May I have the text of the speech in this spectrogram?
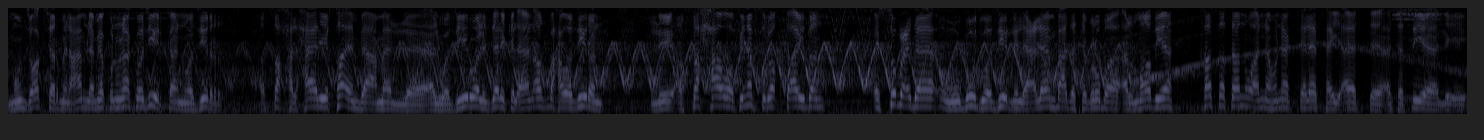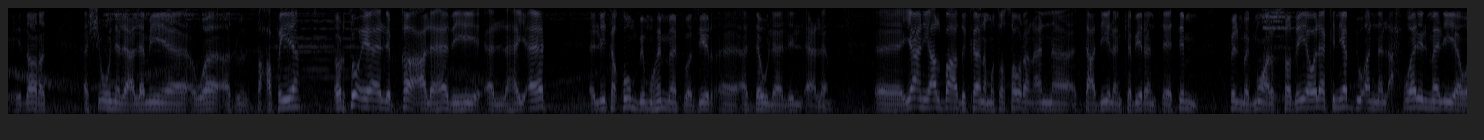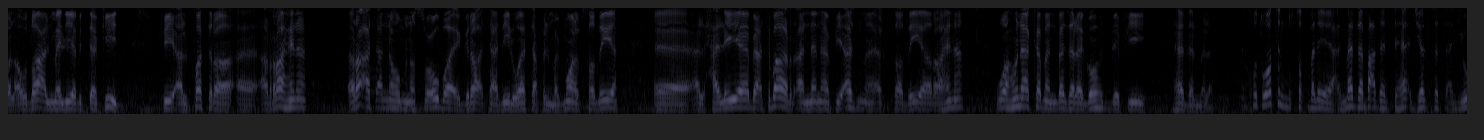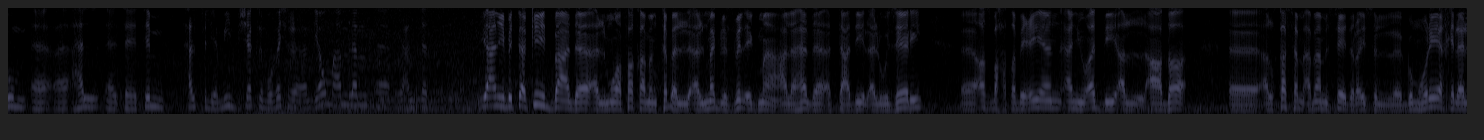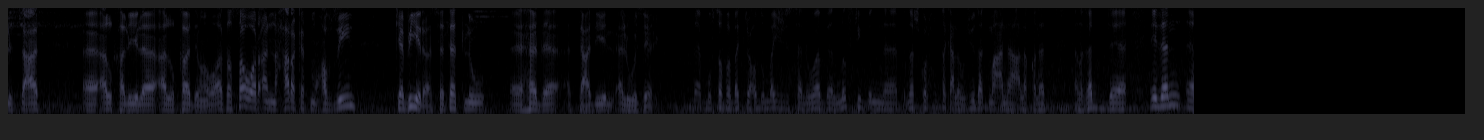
منذ أكثر من عام لم يكن هناك وزير. كان وزير الصحة الحالي قائم بأعمال الوزير ولذلك الآن أصبح وزيرا للصحة وفي نفس الوقت أيضا استبعد وجود وزير للإعلام بعد التجربة الماضية خاصة وأن هناك ثلاث هيئات أساسية لإدارة الشؤون الإعلامية والصحفية. ارتؤي الإبقاء على هذه الهيئات لتقوم بمهمة وزير الدولة للإعلام. يعني البعض كان متصورا أن تعديلا كبيرا سيتم في المجموعة الاقتصادية ولكن يبدو أن الأحوال المالية والأوضاع المالية بالتأكيد في الفترة الراهنة رأت أنه من الصعوبة إجراء تعديل واسع في المجموعة الاقتصادية الحالية باعتبار أننا في أزمة اقتصادية راهنة وهناك من بذل جهد في هذا الملف. الخطوات المستقبلية يعني ماذا بعد انتهاء جلسة اليوم؟ هل سيتم حلف اليمين بشكل مباشر اليوم أم لم يعني يعني بالتأكيد بعد الموافقة من قبل المجلس بالإجماع على هذا التعديل الوزاري أصبح طبيعيا أن يؤدي الأعضاء القسم أمام السيد رئيس الجمهورية خلال الساعات القليلة القادمة. وأتصور أن حركة محافظين كبيرة ستتلو هذا التعديل الوزاري. مصطفى بكري عضو مجلس النواب المصري بنشكر حضرتك على وجودك معنا على قناة الغد. إذا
